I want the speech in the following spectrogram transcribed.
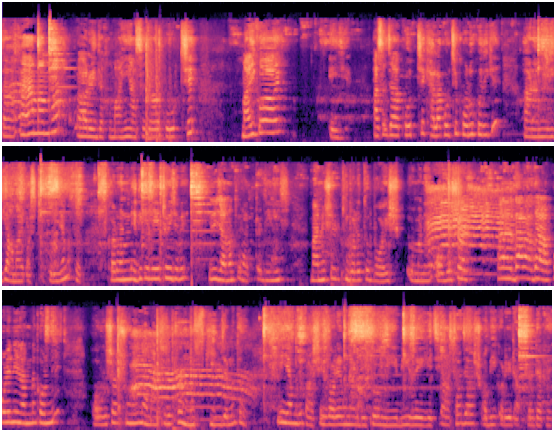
তা হ্যাঁ মাম্মা, আর ওই দেখো, মাহি আসা যাওয়া করছে। মাই কয় এই যে। আসা যাওয়া করছে, খেলা করছে, করুক ওদিকে। আর আমি এদিকে আমার কাজটা করি, জানো তো? কারণ এদিকে লেট হয়ে যাবে। কিন্তু জানো তো একটা জিনিস, মানুষের কি বলো তো বয়স মানে অবসর দাঁড়া দাঁড়া, করে নি রান্না করনি। অবসর শুনি না মানুষের খুব মুশকিল, জানো তো? এই আমাদের পাশের ঘরে ওনার দুটো মেয়ে বিয়ে হয়ে গেছে, আসা যাওয়া সবই করে ডাক্তার দেখায়।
